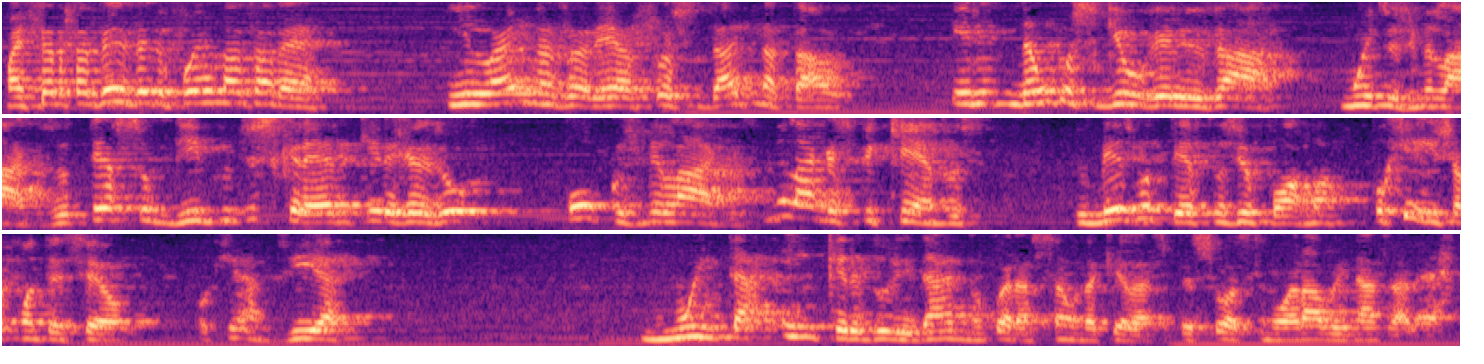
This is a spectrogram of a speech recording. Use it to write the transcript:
Mas certa vez ele foi a Nazaré. E lá em Nazaré, a sua cidade natal, ele não conseguiu realizar muitos milagres. O texto bíblico descreve que ele realizou poucos milagres, milagres pequenos. E o mesmo texto nos informa por que isso aconteceu. Porque havia muita incredulidade no coração daquelas pessoas que moravam em Nazaré.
